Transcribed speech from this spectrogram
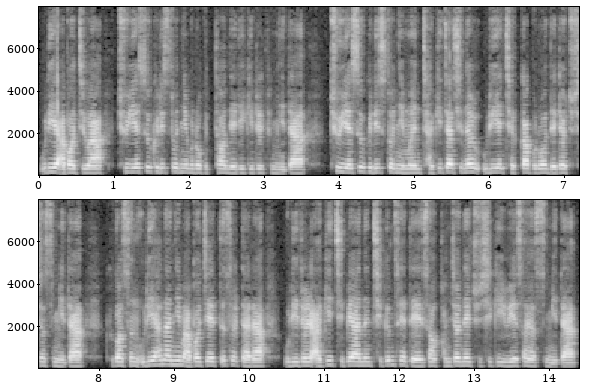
우리 아버지와 주 예수 그리스도님으로부터 내리기를 빕니다. 주 예수 그리스도님은 자기 자신을 우리의 죄값으로 내려주셨습니다. 그것은 우리 하나님 아버지의 뜻을 따라 우리를 악이 지배하는 지금 세대에서 건져내 주시기 위해서였습니다.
